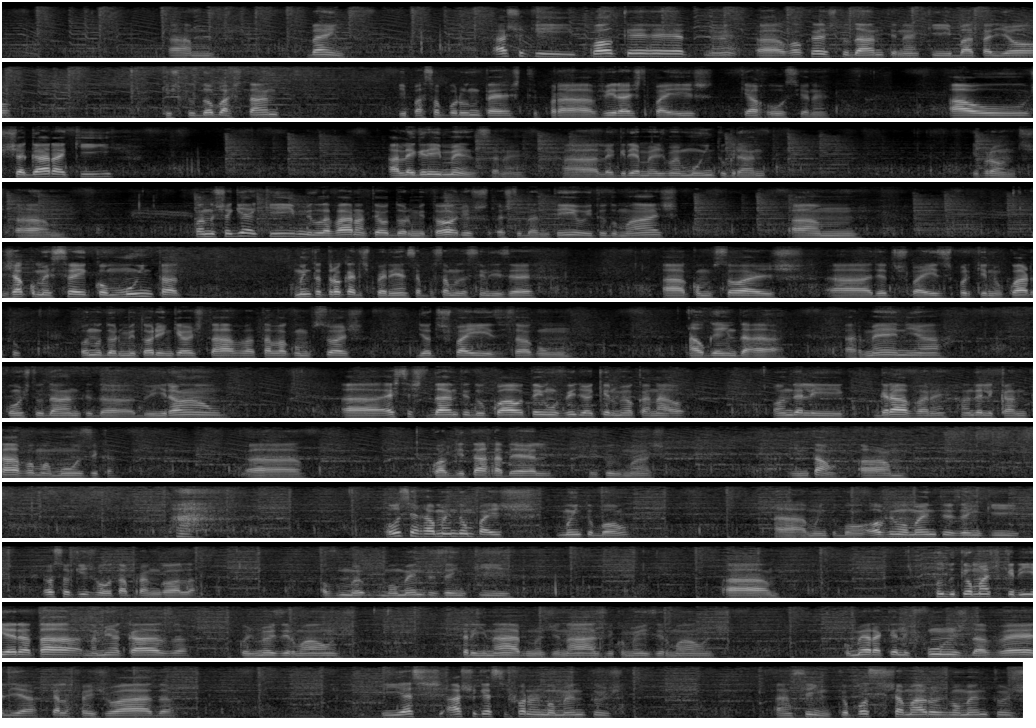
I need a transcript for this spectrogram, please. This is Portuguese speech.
Ahm, bem, acho que qualquer, né, ah, qualquer estudante né, que batalhou, que estudou bastante e passou por um teste para vir a este país, que é a Rússia, né? Ao chegar aqui, alegria é imensa, né? A alegria mesmo é muito grande. E pronto. ahm, quando cheguei aqui, me levaram até o dormitório estudantil e tudo mais. Ahm, já comecei com muita, muita troca de experiência, possamos assim dizer, ah, com pessoas ah, de outros países, porque no quarto ou no dormitório em que eu estava, estava com pessoas de outros países. Estava com alguém da Armênia, com um estudante da, do Irão. Ah, este estudante do qual tem um vídeo aqui no meu canal, onde ele grava, né? onde ele cantava uma música ah, com a guitarra dele e tudo mais. Então, ahm, a Rússia é realmente um país muito bom, ah, muito bom. Houve momentos em que eu só quis voltar para Angola. Houve mo- momentos em que ah, tudo que eu mais queria era estar na minha casa com os meus irmãos, treinar no ginásio com meus irmãos, comer aqueles funs da velha, aquela feijoada. E esses, acho que esses foram os momentos, assim, que eu posso chamar os momentos,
